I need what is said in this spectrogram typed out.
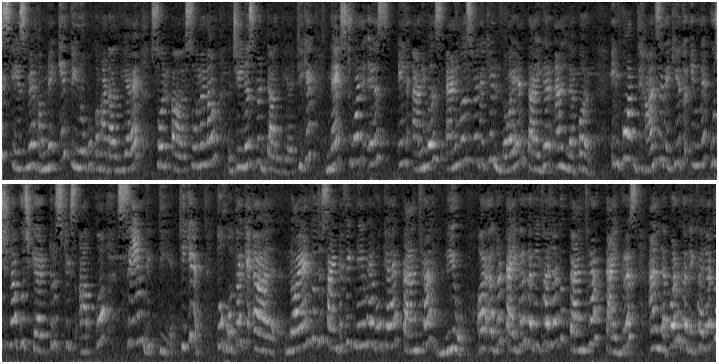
इस केस में हमने इन तीनों को कहा डाल दिया है? सोल, सोलनम जीनस में डाल दिया है ठीक है? Next one is in animals animals में देखिए लॉयन टाइगर एंड लेपर्ड इनको आप ध्यान से देखिए तो इनमें कुछ ना कुछ कैरेक्टरिस्टिक्स आपको सेम दिखती है, ठीक है? तो होता क्या लॉयन का जो साइंटिफिक नेम है वो क्या है? पैंथरा लियो और अगर टाइगर का देखा जाए तो पैंथरा टाइग्रस एंड लेपर्ड का देखा जाए तो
